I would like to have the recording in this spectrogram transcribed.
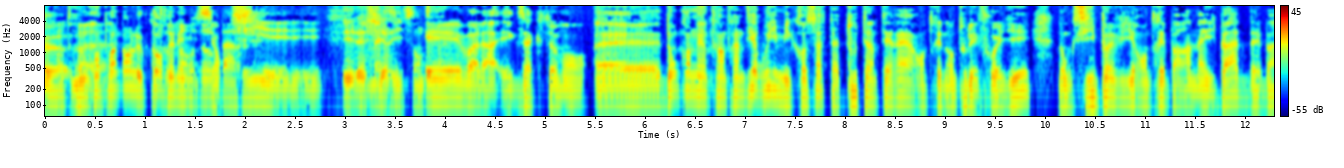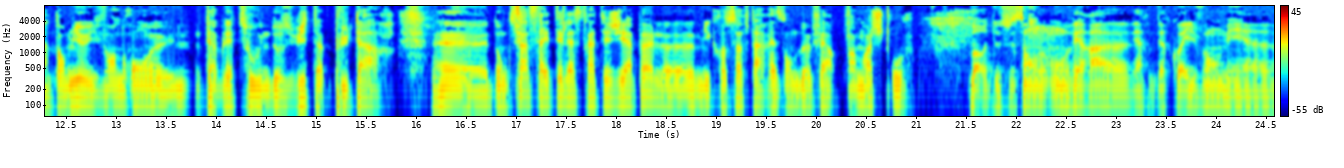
euh, nous reprenons le cours de l'émission. Paris et, et, la série. Et voilà, exactement. Euh, donc, on est en train de dire, oui, Microsoft a tout intérêt à rentrer dans tous les foyers. Donc, s'ils peuvent y rentrer par un iPad, eh ben tant mieux, ils vendront euh, une tablette sous Windows 8 plus tard. Euh, donc ça, ça a été la stratégie Apple. Euh, Microsoft a raison de le faire. Enfin, moi, je trouve. Bon, de toute façon, on verra euh, vers vers quoi ils vont, mais euh,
